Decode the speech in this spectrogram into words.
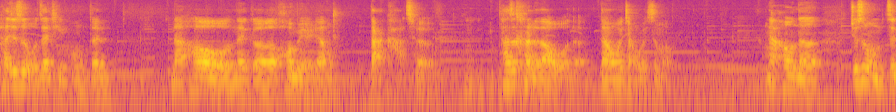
他就是我在停红灯，然后那个后面有一辆大卡车，他是看得到我的，等下我会讲为什么。然后呢，就是我们这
